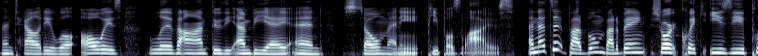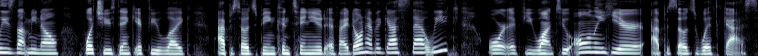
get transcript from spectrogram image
mentality will always live on through the NBA and so many people's lives. And that's it. Bada boom, bada bang. Short, quick, easy. Please let me know what you think if you like episodes being continued if I don't have a guest that week, or if you want to only hear episodes with guests.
